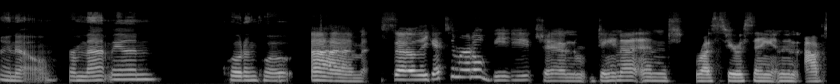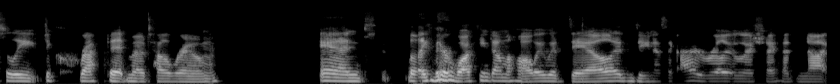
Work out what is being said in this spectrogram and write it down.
I know. From that man, quote unquote. Um, so they get to Myrtle Beach, and Dana and Rusty are staying in an absolutely decrepit motel room. And like they're walking down the hallway with Dale, and Dana's like, I really wish I had not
